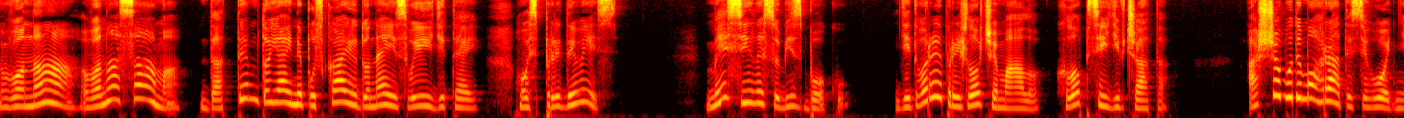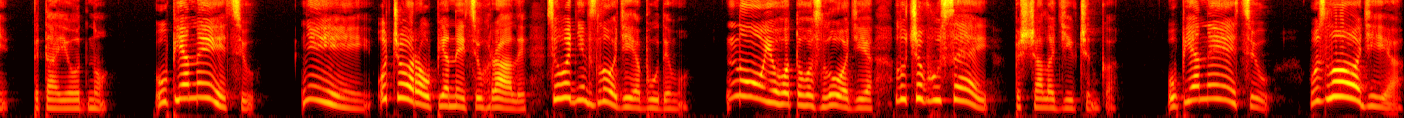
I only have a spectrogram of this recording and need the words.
Вона, вона сама, да тим то я й не пускаю до неї своїх дітей. Ось придивись. Ми сіли собі збоку. Дітвори прийшло чимало, хлопці й дівчата. А що будемо грати сьогодні? питає одно. У п'яницю. Ні, учора у п'яницю грали, сьогодні в злодія будемо. Ну, його того злодія, лучше в гусей, пищала дівчинка. У п'яницю, у злодія,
